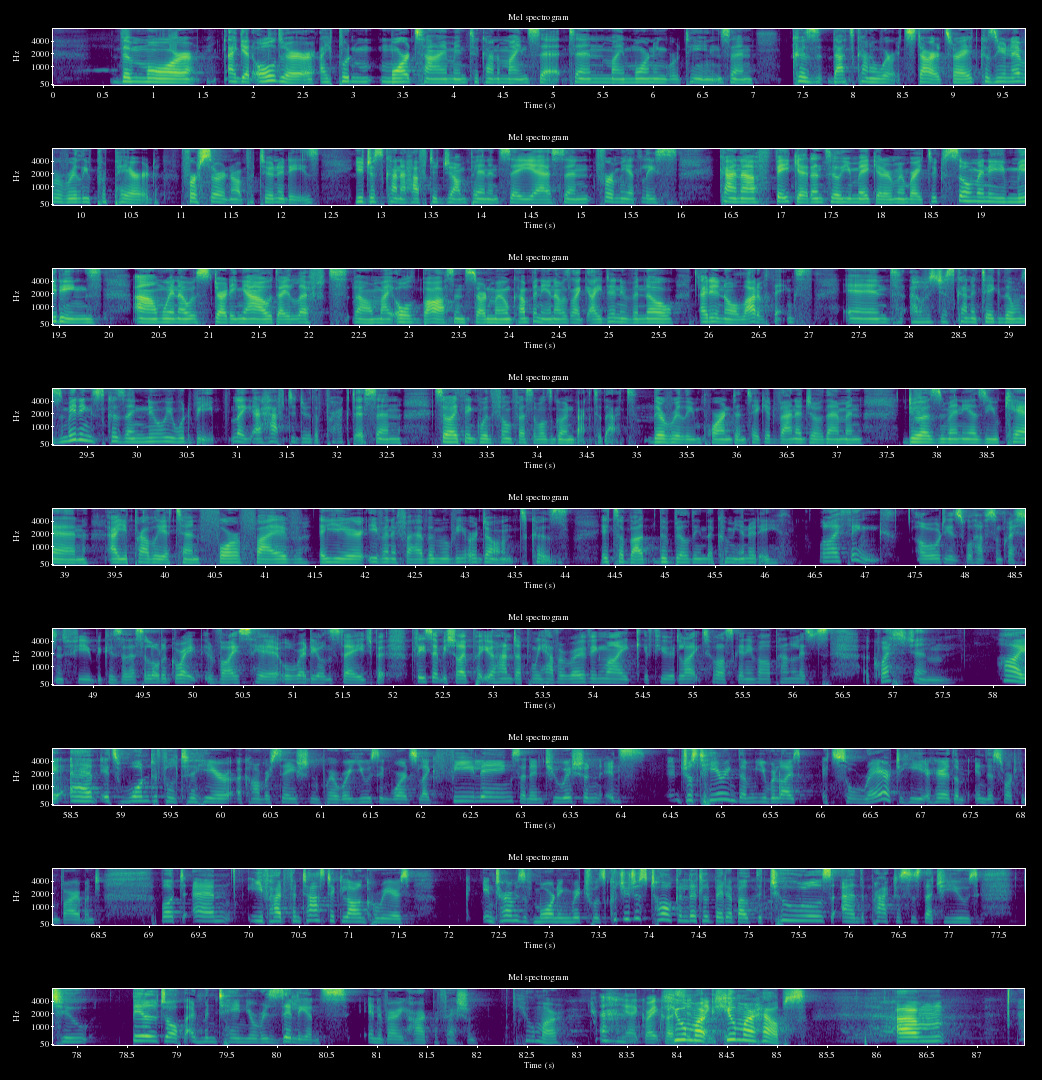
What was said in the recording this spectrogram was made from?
the more I get older, I put more time into kind of mindset and my morning routines and because that's kind of where it starts, right? Because you're never really prepared for certain opportunities. You just kind of have to jump in and say yes. And for me, at least, kind of fake it until you make it. I remember I took so many meetings um, when I was starting out. I left um, my old boss and started my own company, and I was like, I didn't even know, I didn't know a lot of things. And I was just kind of taking those meetings because I knew it would be like I have to do the practice. And so I think with film festivals, going back to that, they're really important and take advantage of them and do as many as you can. I probably attend four or five a year, even if I have a movie or don't, because it's about the building the community. Well, I think our audience will have some questions for you because there's a lot of great advice here already on stage. But please don't be shy, put your hand up, and we have a roving mic if you would like to ask any of our panelists a question. Hi, um, it's wonderful to hear a conversation where we're using words like feelings and intuition. It's just hearing them, you realize it's so rare to hear, hear them in this sort of environment. But um, you've had fantastic long careers in terms of morning rituals, could you just talk a little bit about the tools and the practices that you use to build up and maintain your resilience in a very hard profession? Humor. yeah, great question. Humor, humor helps. Um,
